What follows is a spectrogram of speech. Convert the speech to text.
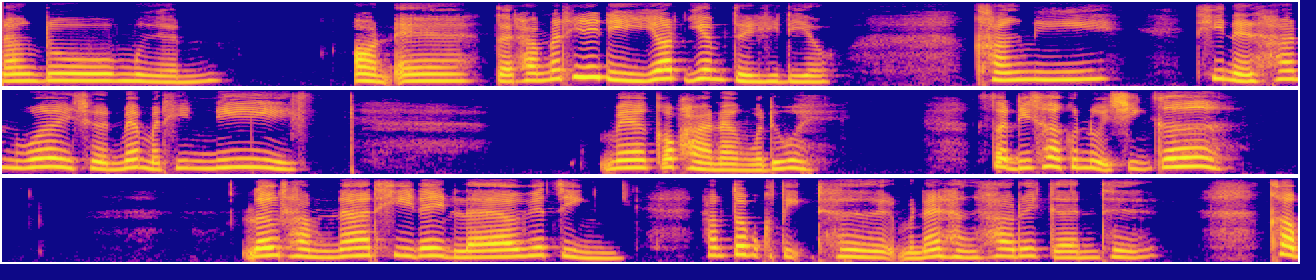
นางดูเหมือนอ่อนแอแต่ทำหน้าที่ได้ดียอดเยี่ยมเลยทีเดียว ครั้งนี้ที่ในท่านเว่ยเชิญแม่มาที่นี่ แม่ก็พานางมาด้วย วัสดีค่ะคุณหนุ่ยชิงเกอร์ เลิกทำหน้าที่ได้แล้วเย่ยจิงทำตัวปกติเถิดมาได้ทานข้าวด้วยกันเถอขอบ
